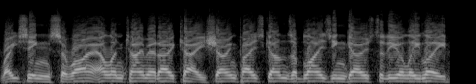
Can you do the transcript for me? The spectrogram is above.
Racing, Soraya Allen came out okay. Showing pace, guns are blazing, goes to the early lead.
